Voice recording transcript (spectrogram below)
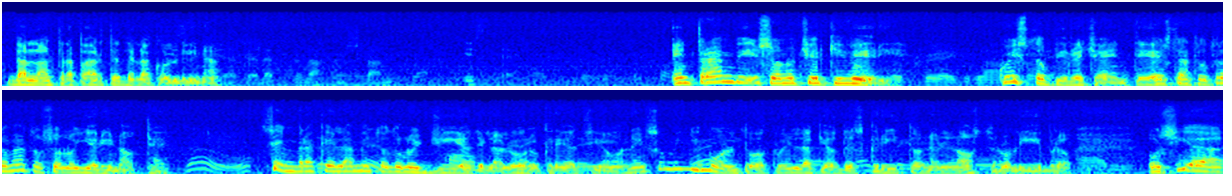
dall'altra parte della collina. Entrambi sono cerchi veri. Questo più recente è stato trovato solo ieri notte. Sembra che la metodologia della loro creazione somigli molto a quella che ho descritto nel nostro libro, ossia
